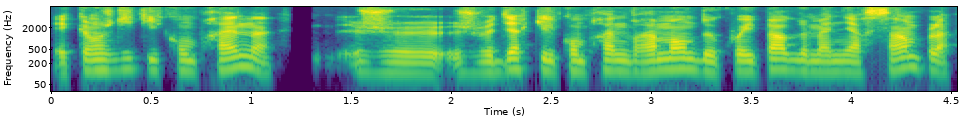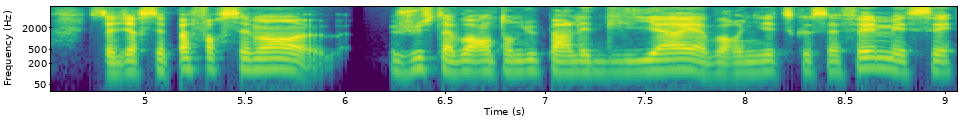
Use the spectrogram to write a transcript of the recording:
Et quand je dis qu'ils comprennent, je, je, veux dire qu'ils comprennent vraiment de quoi ils parlent de manière simple. C'est-à-dire, c'est pas forcément juste avoir entendu parler de l'IA et avoir une idée de ce que ça fait, mais c'est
